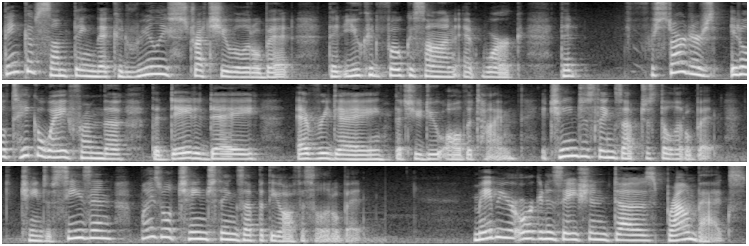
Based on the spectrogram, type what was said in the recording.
Think of something that could really stretch you a little bit that you could focus on at work that for starters it'll take away from the the day-to-day every day that you do all the time. It changes things up just a little bit. Change of season, might as well change things up at the office a little bit. Maybe your organization does brown bags.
